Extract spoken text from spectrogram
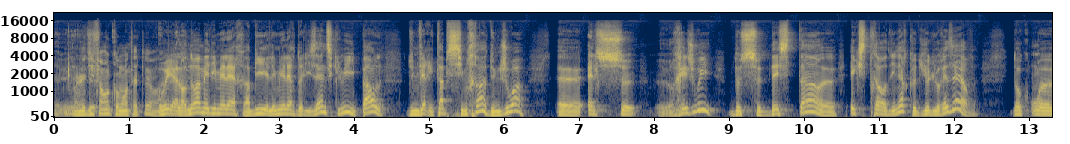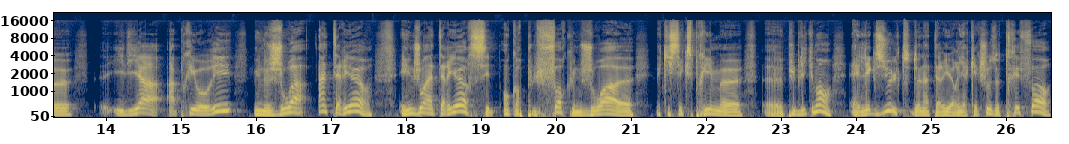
On a différents commentateurs. Hein. Oui, alors Noam Elimelech, Rabbi Elimelech de Lizensk, lui, il parle d'une véritable simcha, d'une joie. elle se réjouit de ce destin extraordinaire que Dieu lui réserve. Donc, on, il y a a priori une joie intérieure. Et une joie intérieure, c'est encore plus fort qu'une joie euh, qui s'exprime euh, euh, publiquement. Elle exulte de l'intérieur. Il y a quelque chose de très fort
